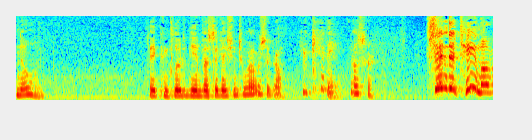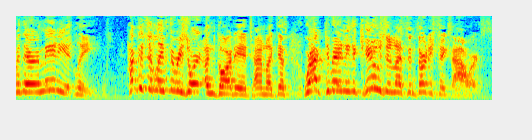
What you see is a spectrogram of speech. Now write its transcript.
No one. They concluded the investigation two hours ago. You're kidding. No, sir. Send a team over there immediately! How could you leave the resort unguarded at a time like this? We're activating the queues in less than 36 hours!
